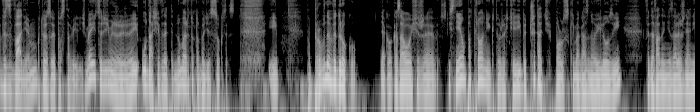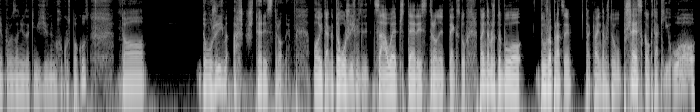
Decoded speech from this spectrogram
wyzwaniem, które sobie postawiliśmy i stwierdziliśmy, że jeżeli uda się wydać ten numer, to to będzie sukces. I po próbnym wydruku, jak okazało się, że istnieją patroni, którzy chcieliby czytać polski magazyn o iluzji, wydawany niezależnie, a nie w powiązaniu z jakimś dziwnym hokus pokus, to dołożyliśmy aż cztery strony. Oj tak, dołożyliśmy wtedy całe cztery strony tekstu. Pamiętam, że to było dużo pracy. Tak, pamiętam, że to był przeskok taki, wow,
